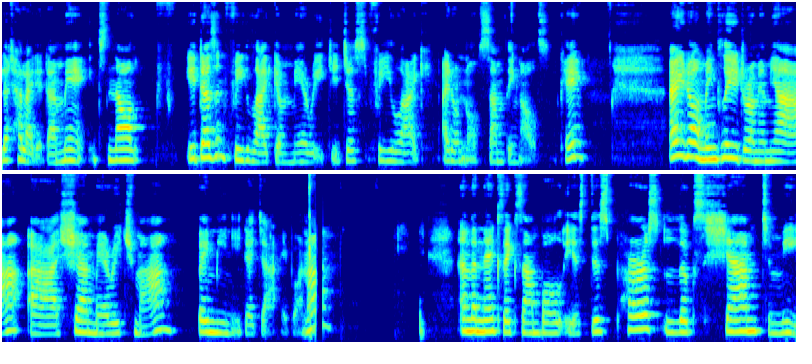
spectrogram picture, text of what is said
လက်ထပ်လိုက်တယ်ဒါပေမဲ့ it's not it doesn't feel like a marriage it just feel like i don't know something else okay အဲ့တော့ main ကလေးတော်များများအာ sham marriage မှာပိတ်မိနေတတ်ကြတယ်ပေါ့နော် and the next example is this purse looks sham to me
